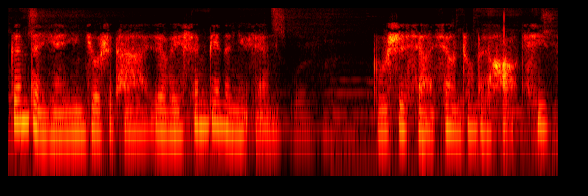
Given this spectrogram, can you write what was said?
根本原因就是他认为身边的女人。不是想象中的好妻子。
